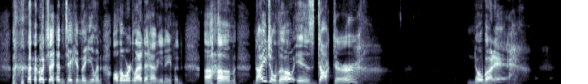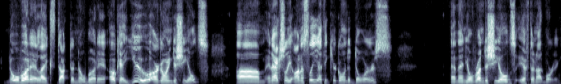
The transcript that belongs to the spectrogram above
I wish I hadn't taken the human. Although we're glad to have you, Nathan. Um, Nigel though is Doctor. Nobody. Nobody likes Doctor Nobody. Okay, you are going to Shields. Um, and actually, honestly, I think you're going to doors. And then you'll run to shields if they're not boarding.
